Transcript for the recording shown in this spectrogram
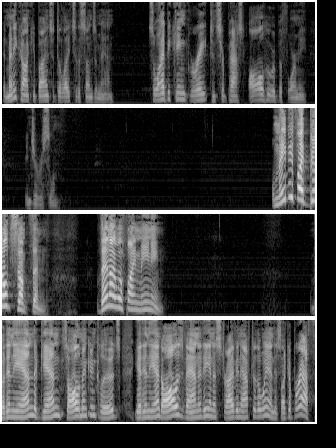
and many concubines, the delights of the sons of man. So I became great and surpassed all who were before me in Jerusalem. Well, maybe if I build something, then I will find meaning. But in the end, again, Solomon concludes, yet in the end, all is vanity and a striving after the wind. It's like a breath.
